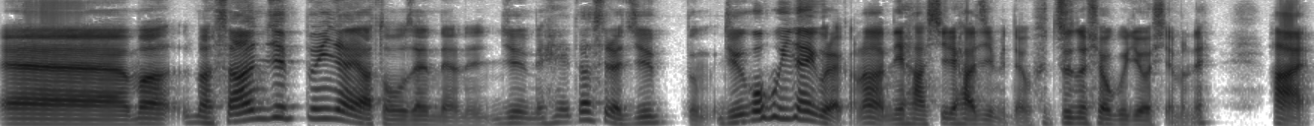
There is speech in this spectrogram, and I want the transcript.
えー、まあ、まあ、30分以内は当然だよね。下手すら10分、15分以内ぐらいかな。ね、走り始めても、普通の食事をしてもね。はい。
